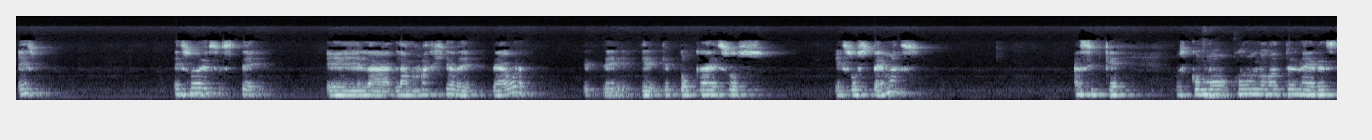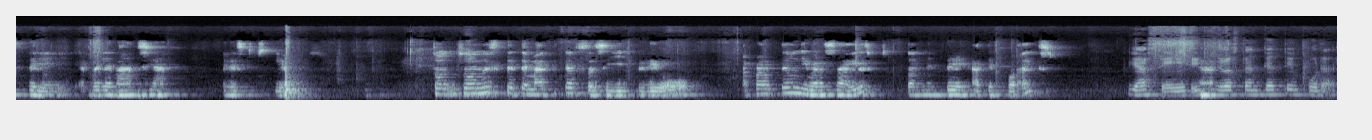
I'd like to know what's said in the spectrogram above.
Eso, eso es este, eh, la, la magia de, de Aura, que, te- que- que toca esos, esos temas. Así que, pues, ¿cómo, cómo no va a tener este, relevancia en estos tiempos? Son, son este, temáticas así, te digo, aparte universales, pues, totalmente atemporales. Ya sé, es bastante atemporal.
